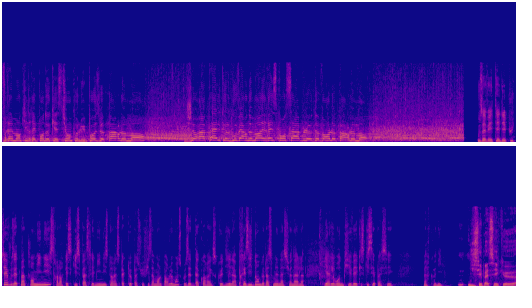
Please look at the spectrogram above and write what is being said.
vraiment qu'il réponde aux questions que lui pose le Parlement. Je rappelle que le gouvernement est responsable devant le Parlement. Vous avez été député, vous êtes maintenant ministre. Alors qu'est-ce qui se passe? Les ministres ne respectent pas suffisamment le Parlement. Est-ce que vous êtes d'accord avec ce que dit la présidente de l'Assemblée nationale, Yael Braun-Pivet? Qu'est-ce qui s'est passé mercredi? Il s'est passé que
